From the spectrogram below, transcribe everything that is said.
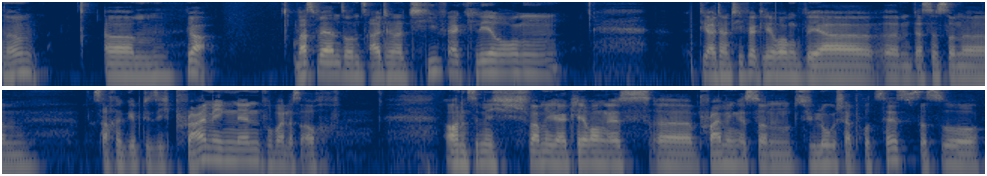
Ne? Ähm, ja, was wären sonst Alternativerklärungen? Die Alternativerklärung wäre, ähm, dass es so eine Sache gibt, die sich Priming nennt, wobei das auch, auch eine ziemlich schwammige Erklärung ist. Äh, Priming ist so ein psychologischer Prozess, das so,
